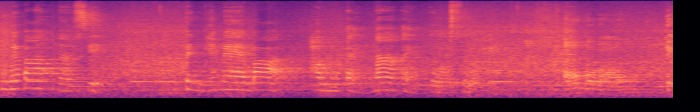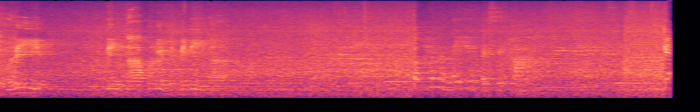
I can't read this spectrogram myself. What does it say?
คือแม่บ้านคนนั้นสิ เป็นแค่แม่บ้านทำแต่งหน้าแต่งตัวสวยอ๋อเบาๆเดี๋ยวไม่ได้ยินนินทาคนอื่นจะไม่ดีนะ ก็ให้มันได้ยินไปสิคะ แก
